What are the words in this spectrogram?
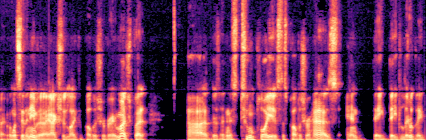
I won't say the name of it. I actually like the publisher very much, but uh, there's, and there's two employees this publisher has, and they they literally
